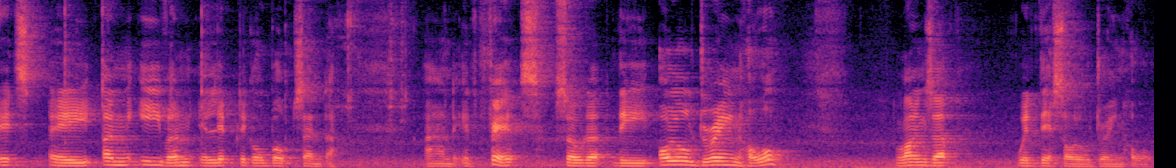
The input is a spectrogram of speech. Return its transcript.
it's a uneven elliptical bolt center and it fits so that the oil drain hole lines up with this oil drain hole.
